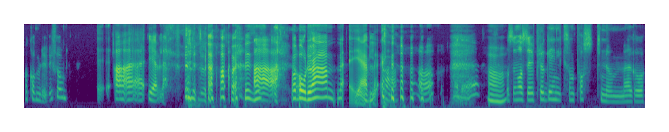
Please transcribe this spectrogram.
var kommer du ifrån? "Eh, Ah, Gävle. Precis. ah, Var bor du? Ah, Gävle. ja, Ja. Och så måste jag plugga in liksom postnummer och,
